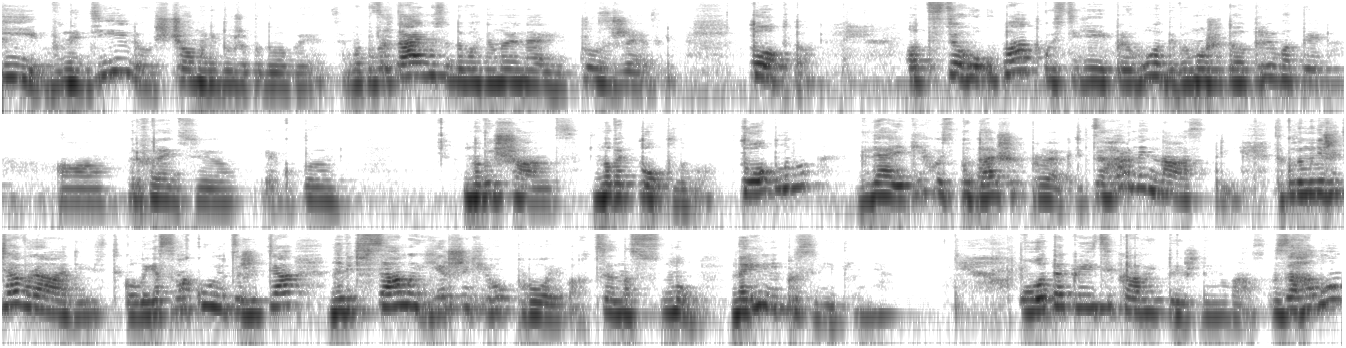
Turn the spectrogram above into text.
І в неділю, що мені дуже подобається, ми повертаємося до вогняної енергії, туз жезлів. Тобто, от з цього упадку, з цієї пригоди, ви можете отримати а, референцію, якби новий шанс, нове топливо. Топливо для якихось подальших проєктів. Це гарний настрій. Це коли мені життя в радість, коли я смакую це життя навіть в самих гірших його проявах. Це на, ну, на рівні просвітлення. Отакий цікавий тиждень у вас. Загалом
